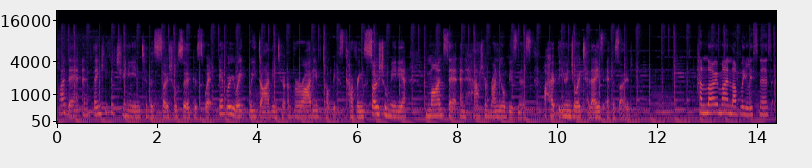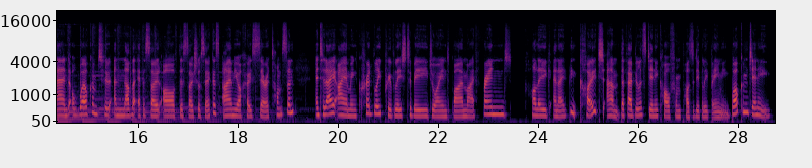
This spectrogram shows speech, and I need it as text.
Hi there, and thank you for tuning in to the Social Circus, where every week we dive into a variety of topics covering social media, mindset, and how to run your business. I hope that you enjoyed today's episode. Hello, my lovely listeners, and welcome to another episode of the Social Circus. I am your host, Sarah Thomson, and today I am incredibly privileged to be joined by my friend, colleague, and I think coach, um, the fabulous Jenny Cole from Positively Beaming. Welcome, Jenny.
